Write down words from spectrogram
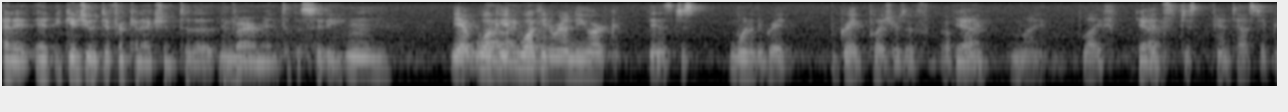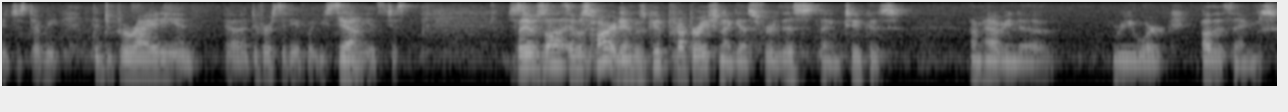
and it it, gives you a different connection to the Mhm. environment, to the city. Mm. Yeah. Walking like walking around New York is just one of the great great pleasures of, of Yeah. my my life. Yeah. It's just fantastic. It's just every the variety and uh, diversity of what you see Yeah. is just. just But it was lot, it was hard Yeah. and it was good preparation, I guess, for this thing too, because I'm having to rework other things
